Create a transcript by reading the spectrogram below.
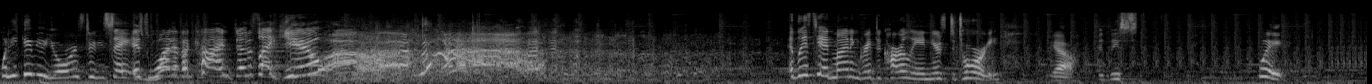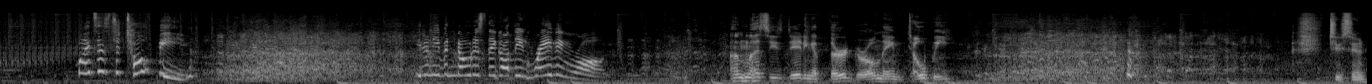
when he gave you yours, did he say It's one of a kind, just like you. At least he had mine engraved to Carly and yours to Tori. Yeah, at least. Wait. Mine says to Toby. You didn't even notice they got the engraving wrong. Unless he's dating a third girl named Toby. Too soon?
